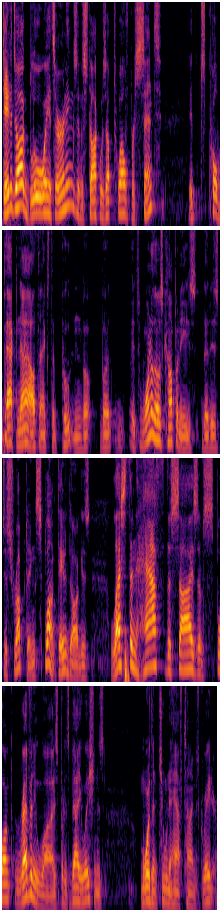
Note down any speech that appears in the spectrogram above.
Datadog blew away its earnings and the stock was up 12%. It's pulled back now thanks to Putin, but, but it's one of those companies that is disrupting Splunk. Datadog is less than half the size of Splunk revenue wise, but its valuation is more than two and a half times greater.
